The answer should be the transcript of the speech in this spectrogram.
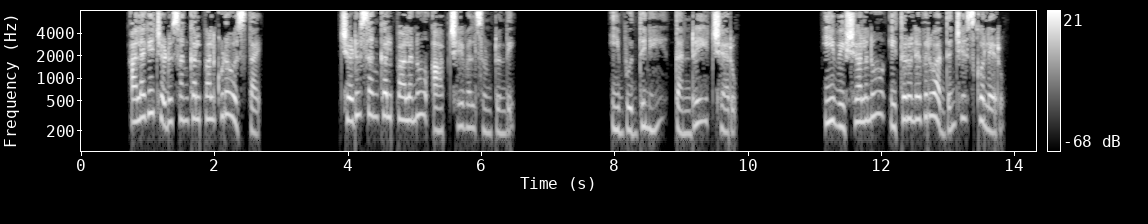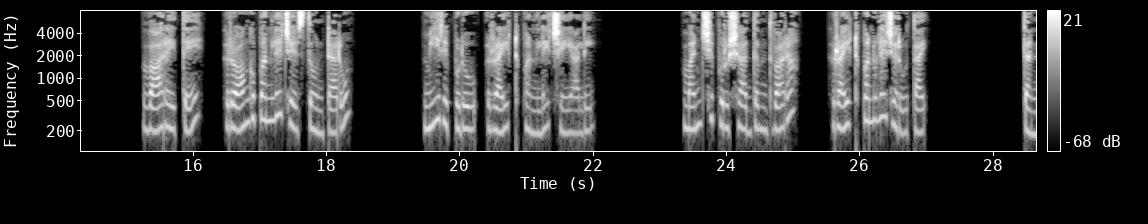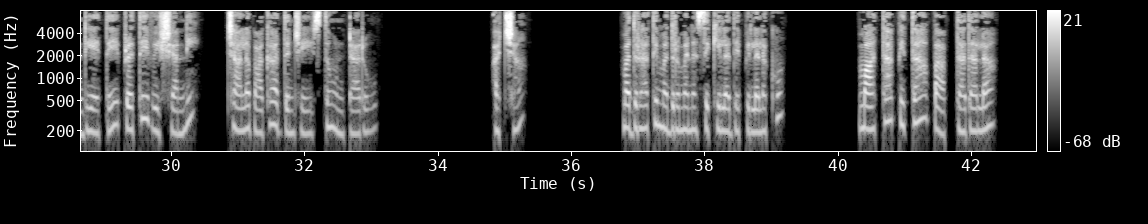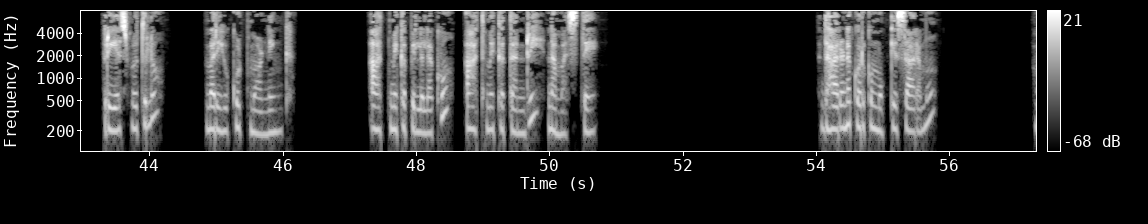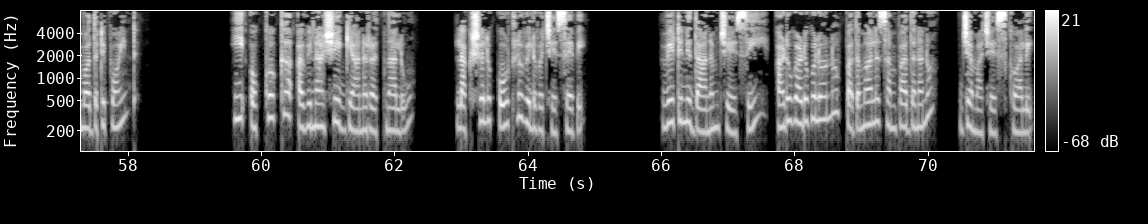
అలాగే చెడు సంకల్పాలు కూడా వస్తాయి. చెడు సంకల్పాలను ఆప్చేయవలసి ఉంటుంది. ఈ బుద్ధిని తండ్రే ఇచ్చారు. ఈ విషయాలను ఇతరులెవరూ అర్థం చేసుకోలేరు. వారైతే రాంగ్ పనులే చేస్తూ ఉంటారు. మీరిప్పుడు రైట్ పనులే చేయాలి. మంచి పురుషార్థం ద్వారా రైట్ పనులే జరుగుతాయి. తండ్రి అయితే ప్రతి విషయాన్ని చాలా బాగా అర్థం చేయిస్తూ ఉంటారు. అచ్చా! మధురాతి మధురమైన సిక్కిలదే పిల్లలకు మాతాపిత బాప్దాదాల ప్రియ స్మృతులు మరియు గుడ్ మార్నింగ్. ఆత్మిక పిల్లలకు ఆత్మిక తండ్రి నమస్తే. ధారణ కొరకు ముఖ్య సారము మొదటి పాయింట్ ఈ ఒక్కొక్క అవినాశీ జ్ఞానరత్నాలు లక్షలు కోట్లు విలువ చేసేవి. వీటిని దానం చేసి అడుగడుగులోనూ పదమాల సంపాదనను జమ చేసుకోవాలి.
